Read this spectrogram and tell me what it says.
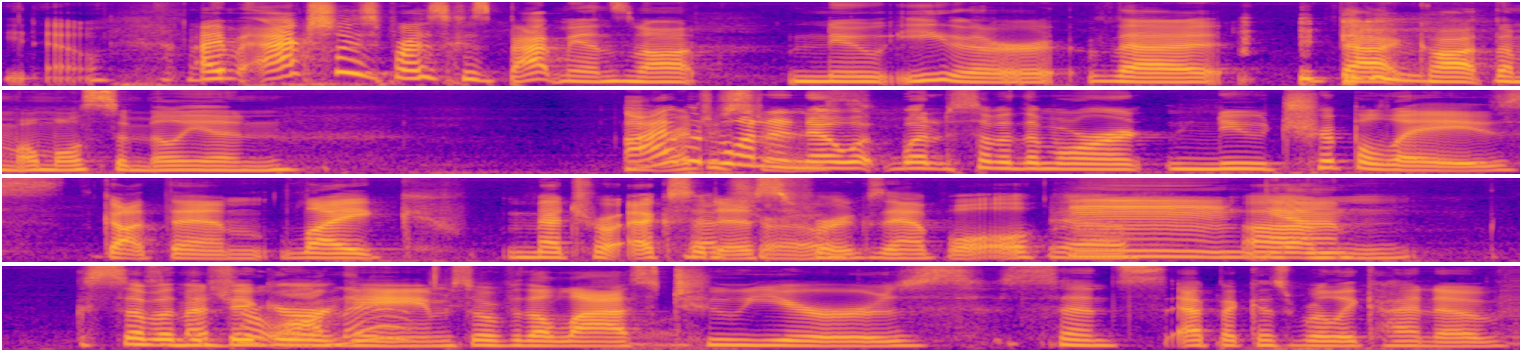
You know, I'm actually surprised because Batman's not new either. That that got them almost a million. I would want to know what, what some of the more new AAA's got them, like Metro Exodus, Metro. for example. Yeah. Mm, yeah. Um, some of the Metro bigger games over the last two years since Epic has really kind of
